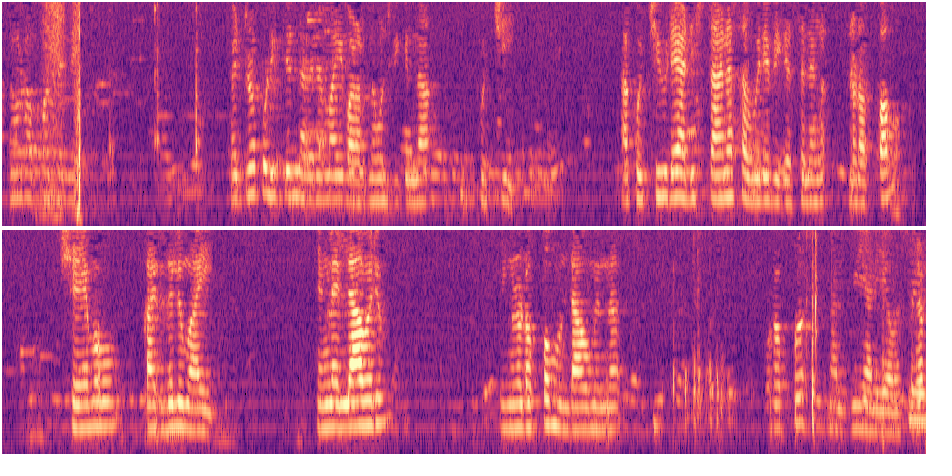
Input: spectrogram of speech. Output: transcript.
അതോടൊപ്പം തന്നെ മെട്രോപൊളിറ്റൻ നഗരമായി വളർന്നുകൊണ്ടിരിക്കുന്ന കൊച്ചി ആ കൊച്ചിയുടെ അടിസ്ഥാന സൗകര്യ വികസനങ്ങളോടൊപ്പം ക്ഷേമവും കരുതലുമായി ഞങ്ങളെല്ലാവരും നിങ്ങളോടൊപ്പം ഉണ്ടാവുമെന്ന് ഉറപ്പ് നൽകുകയാണ് ഈ അവസരം.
